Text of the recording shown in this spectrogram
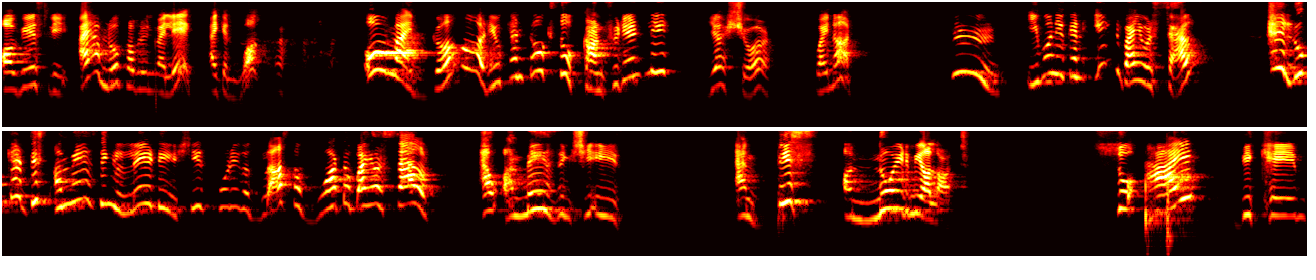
Obviously, I have no problem in my leg. I can walk. Oh my God, you can talk so confidently. Yeah, sure. Why not? Hmm, even you can eat by yourself. Hey, look at this amazing lady. She's pouring a glass of water by herself. How amazing she is. And this annoyed me a lot. So I became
